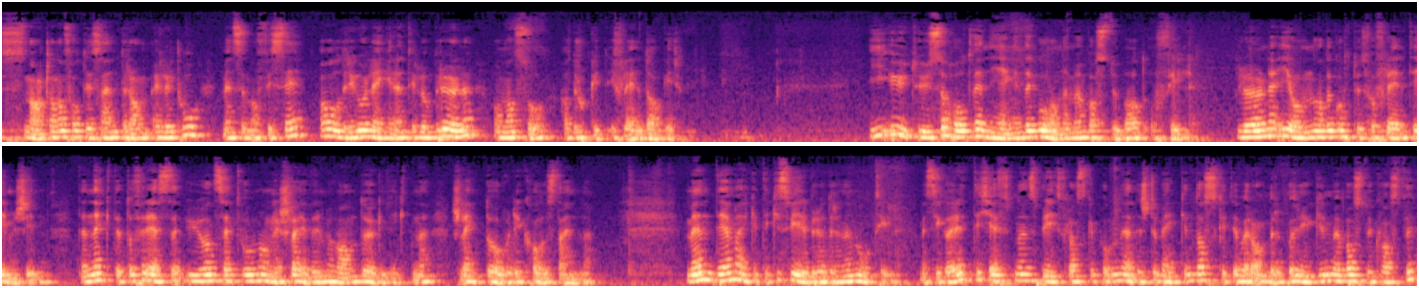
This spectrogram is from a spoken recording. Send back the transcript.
snart han har fått i seg en dram eller to, mens en offiser aldri går lenger enn til å brøle om han så har drukket i flere dager. I uthuset holdt vennegjengen det gående med badstubad og fyll. Glørne i ovnen hadde gått ut for flere timer siden. Den nektet å frese uansett hvor mange sleiver med vann døgeniktene slengte over de kalde steinene. Men det merket ikke svirebrødrene noe til. Med sigarett i kjeften og en spritflaske på den nederste benken dasket de hverandre på ryggen med badstuekvaster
